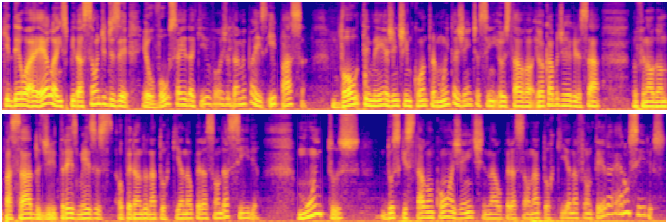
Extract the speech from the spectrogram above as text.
que deu a ela a inspiração de dizer: eu vou sair daqui e vou ajudar meu país. E passa. Volta e meia a gente encontra muita gente assim. Eu estava, eu acabo de regressar no final do ano passado de três meses operando na Turquia na operação da Síria. Muitos dos que estavam com a gente na operação na Turquia, na fronteira, eram sírios,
